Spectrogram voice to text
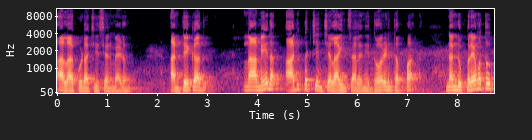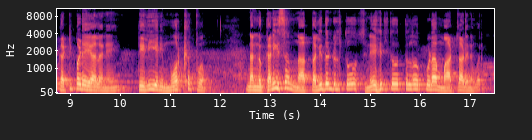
అలా కూడా చేశాను మేడం. అంతేకాదు నా మీద ఆధిపత్యం చెలాయించాలనే ధోరణి తప్ప నన్ను ప్రేమతో కట్టిపడేయాలనే తెలియని మూర్ఖత్వం. నన్ను కనీసం నా తల్లిదండ్రులతో స్నేహితులతో కూడా మాట్లాడనివ్వరు.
